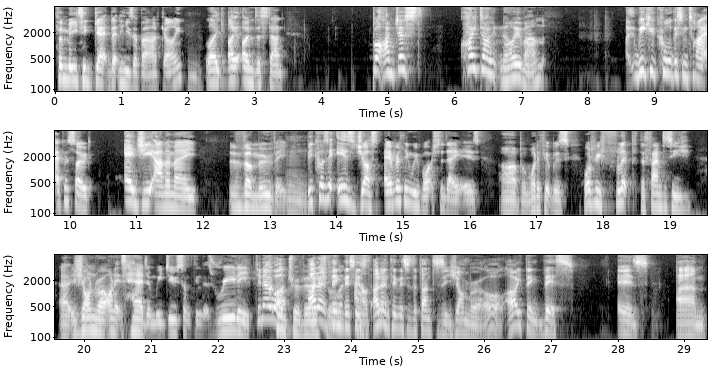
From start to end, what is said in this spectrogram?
for me to get that he's a bad guy. Like I understand. But I'm just I don't know, man. We could call this entire episode edgy anime the movie because it is just everything we've watched today is uh but what if it was what if we flip the fantasy uh, genre on its head and we do something that's really Do you know what? I don't think this is. out I don't think this is the fantasy genre at all. I think this is um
